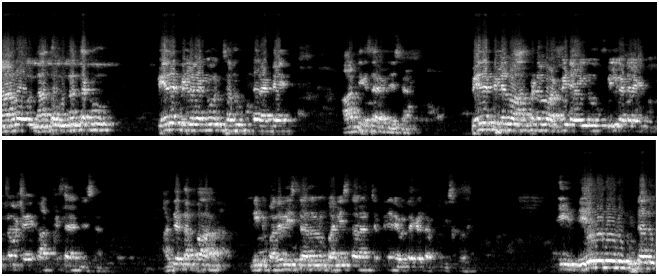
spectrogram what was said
నాలో నాతో ఉన్నంతకు పేద పిల్లలకు చదువుకుంటారంటే ఆర్థిక సహాయం చేశాను. పేద పిల్లలు హాస్పిటల్లో అడ్మిట్ అయ్యి ఫీల్ కట్టలేకపోతున్నామంటే ఆర్థిక సహాయం చేశాను. అంతే తప్ప నీకు పదవి ఇస్తాను పని ఇస్తాను అని చెప్పి నేను ఎవరి దగ్గర డబ్బు తీసుకోలేదు. ఈ దేవుడు గుడ్డలు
